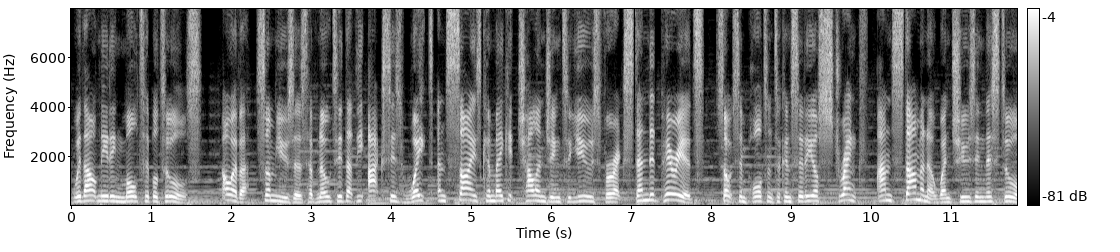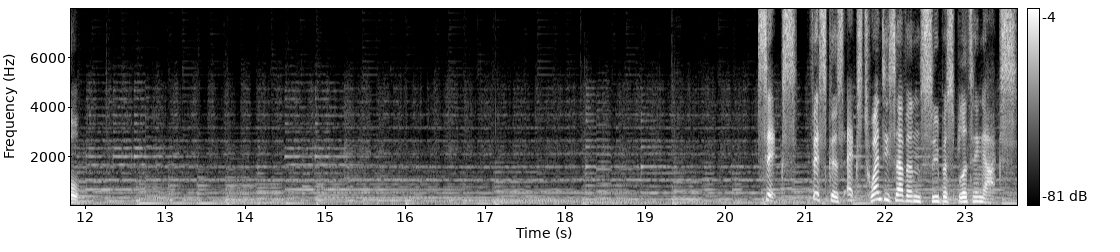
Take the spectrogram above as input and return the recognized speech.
without needing multiple tools. However, some users have noted that the axe's weight and size can make it challenging to use for extended periods, so it's important to consider your strength and stamina when choosing this tool. Six, Fiskars X27 Super Splitting Axe.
